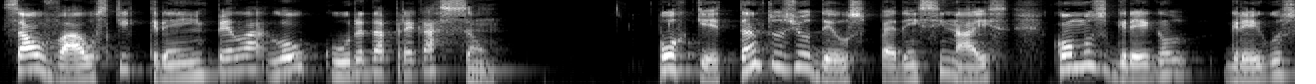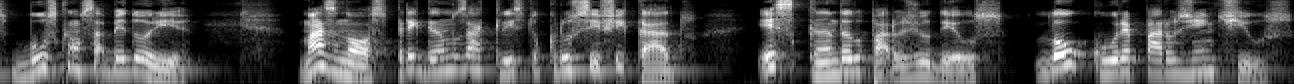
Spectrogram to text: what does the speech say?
salvar os que creem pela loucura da pregação. Porque tanto os judeus pedem sinais, como os gregos buscam sabedoria. Mas nós pregamos a Cristo crucificado, escândalo para os judeus, loucura para os gentios.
